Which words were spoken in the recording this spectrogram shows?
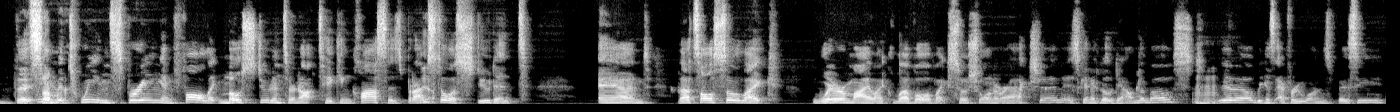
the It's in summer. between spring and fall, like most students are not taking classes, but I'm Yeah. still a student. And that's also like where my like level of like social interaction is going to go down the most, Mhm. you know, because everyone's busy.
